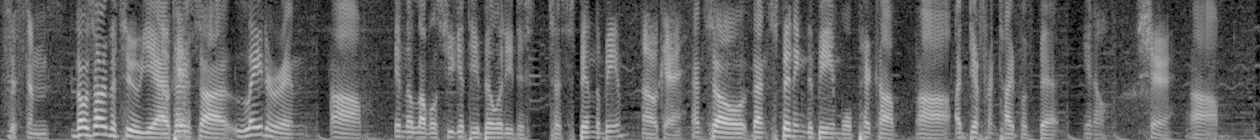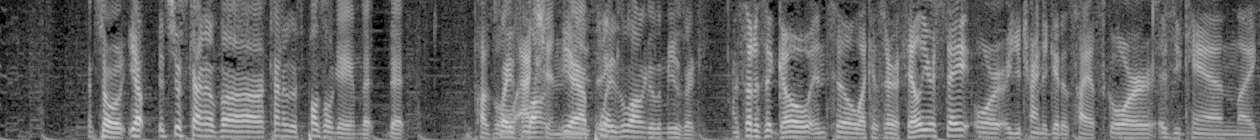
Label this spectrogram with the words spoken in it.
systems? those are the two. Yeah, Okay. there's uh, later in um, in the levels you get the ability to to spin the beam, Okay, and so then spinning the beam will pick up uh, a different type of bit. You know. sure. Um, and so, yep, it's just kind of uh, kind of this puzzle game that that Puzzle plays action. along. Yeah, music. plays along to the music. And so does it go until like is there a failure state, or are you trying to get as high a score as you can? Like,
